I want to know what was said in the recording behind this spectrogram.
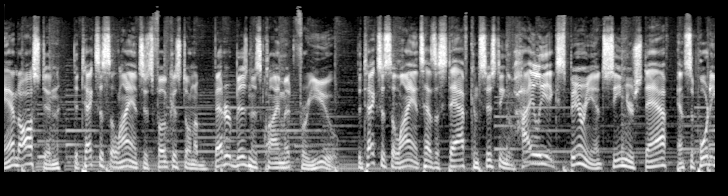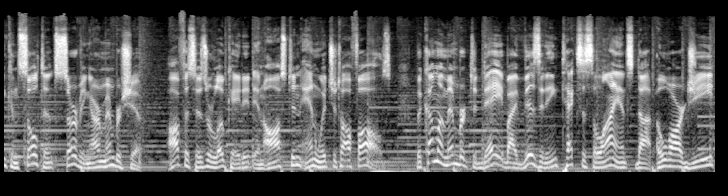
and Austin, the Texas Alliance is focused on a better business climate for you. The Texas Alliance has a staff consisting of highly experienced senior staff and supporting consultants serving our membership. Offices are located in Austin and Wichita Falls. Become a member today by visiting texasalliance.org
